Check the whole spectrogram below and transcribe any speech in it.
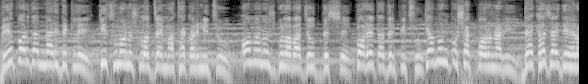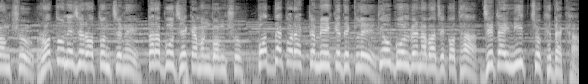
বেপর্দার নারী দেখলে কিছু মানুষ লজ্জায় মাথা করে নিচু। অমানুষগুলা বাজে উদ্দেশ্যে করে তাদের পিছু। কেমন পোশাক পর নারী? দেখা যায় দেহের অংশ। রতনে যে রতন চেনে, তারা বোঝে কেমন বংশ। পদ্মা করে একটা মেয়েকে দেখলে কেউ বলবে না বাজে কথা, যেটাই নিজ চোখে দেখা।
